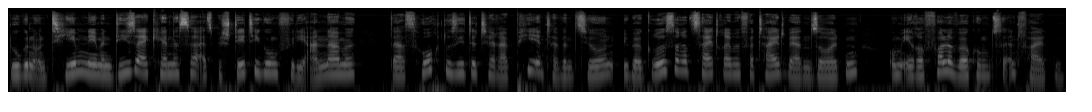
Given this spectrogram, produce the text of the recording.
Dugan und Team nehmen diese Erkenntnisse als Bestätigung für die Annahme, dass hochdosierte Therapieinterventionen über größere Zeiträume verteilt werden sollten, um ihre volle Wirkung zu entfalten.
